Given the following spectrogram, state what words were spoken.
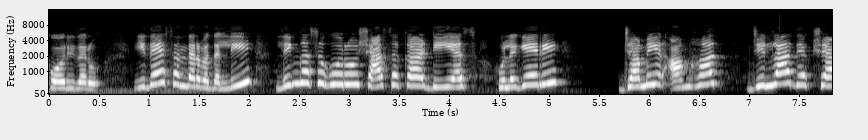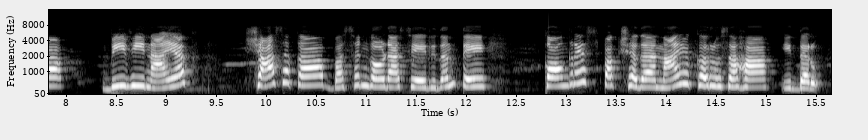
ಕೋರಿದರು. ಇದೇ ಸಂದರ್ಭದಲ್ಲಿ ಲಿಂಗಸುಗೂರು ಶಾಸಕ ಡಿಎಸ್ ಹುಲಗೇರಿ, ಜಮೀರ್ ಅಹ್ಮದ್, ಜಿಲ್ಲಾಧ್ಯಕ್ಷ ಬಿವಿ ನಾಯಕ್, ಶಾಸಕ ಬಸನಗೌಡ ಸೇರಿದಂತೆ ಕಾಂಗ್ರೆಸ್ ಪಕ್ಷದ ನಾಯಕರು ಸಹ ಇದ್ದರು.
